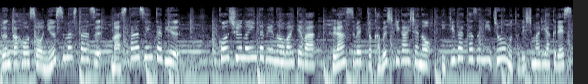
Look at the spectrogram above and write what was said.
文化放送ニュースマスターズマスターズインタビュー。今週のインタビューのお相手はフランスベッド株式会社の池田和美常務取締役です。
